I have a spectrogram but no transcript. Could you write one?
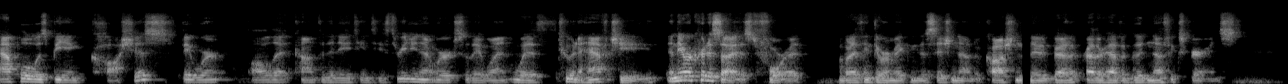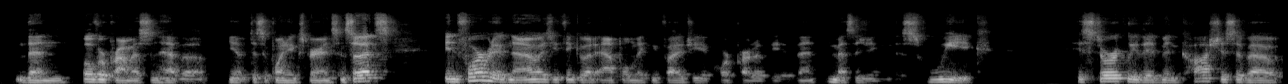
Apple was being cautious. They weren't all that confident AT&T's 3G network, so they went with 2.5G, and they were criticized for it. But I think they were making a decision out of caution. They would rather rather have a good enough experience than overpromise and have a you know disappointing experience. And so that's informative now as you think about Apple making 5G a core part of the event messaging this week. Historically, they've been cautious about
